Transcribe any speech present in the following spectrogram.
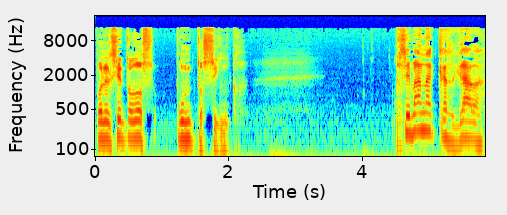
por el 102.5. Semana cargada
